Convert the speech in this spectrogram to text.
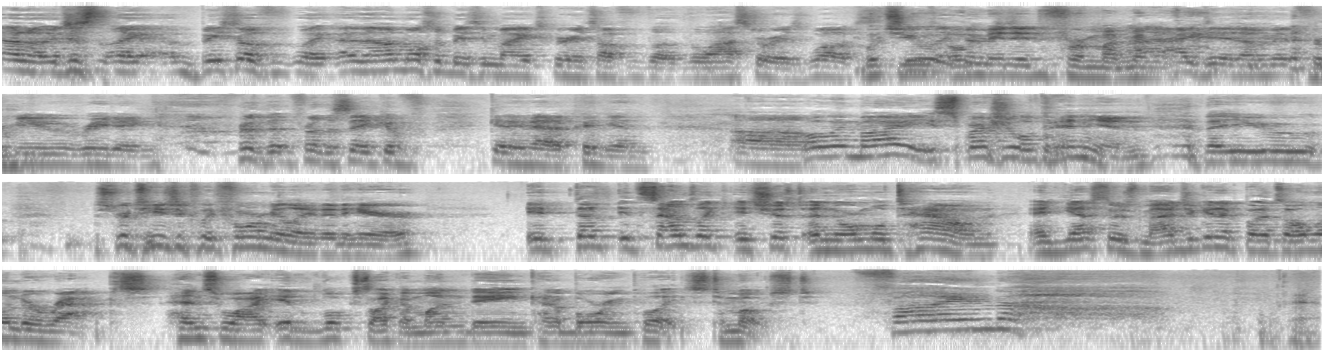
I don't know. It's just like based off like, and I'm also basing my experience off of the, the last story as well. it Which you like omitted from my memory. I, I did omit from you reading for the for the sake of getting that opinion. Um, Well, in my special opinion that you strategically formulated here, it does. It sounds like it's just a normal town, and yes, there's magic in it, but it's all under wraps. Hence, why it looks like a mundane, kind of boring place to most. fine. Yeah.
